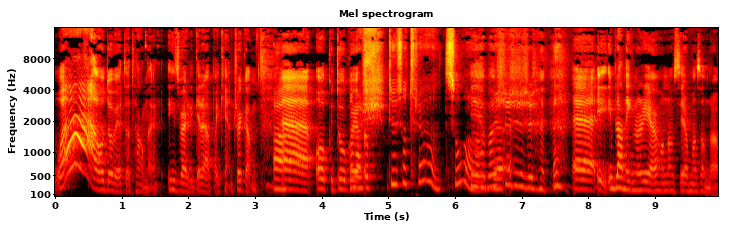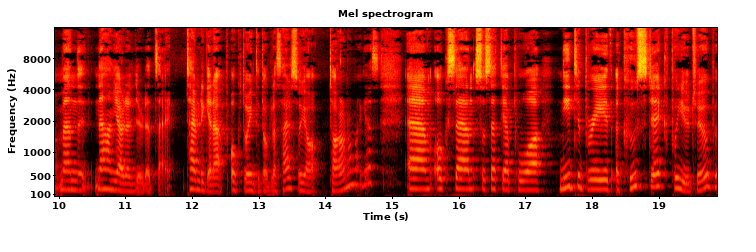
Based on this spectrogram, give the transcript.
wow! Och då vet jag att han är, he's ready to get up, I can't trick him. Eh, och då går Jag jag bara, upp. "Shh, du är så trött, sov. Jag bara, eh, ibland ignorerar jag honom ser om han somnar. Men när han gör det ljudet så här, time to get up. Och då är inte Douglas här så jag tar honom I guess. Ehm, och sen så sätter jag på Need to breathe acoustic på Youtube.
